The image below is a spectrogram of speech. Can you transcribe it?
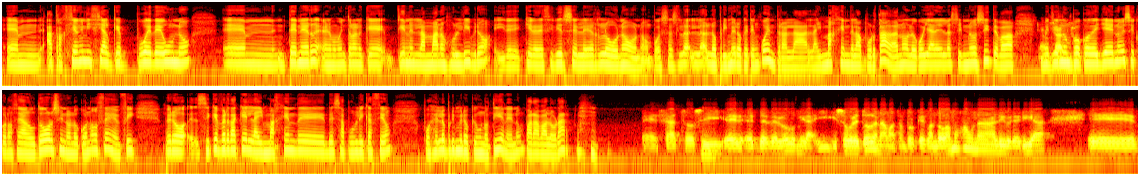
em, atracción inicial que puede uno em, tener en el momento en el que tiene en las manos un libro y quiere decidirse leerlo o no, ¿no? Pues es lo, primero que te encuentras, la, imagen de la portada, ¿no? Luego ya lees la hipnosis, te va metiendo un poco de lleno y si conoces al autor, si no lo conoces, en fin. Pero sí que es verdad que la imagen de, de esa publicación, pues es lo primero que uno tiene, ¿no? Para valorar. Exacto, sí, mm. eh, eh, desde luego, mira, y, sobre todo en Amazon, porque cuando vamos a una librería eh,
